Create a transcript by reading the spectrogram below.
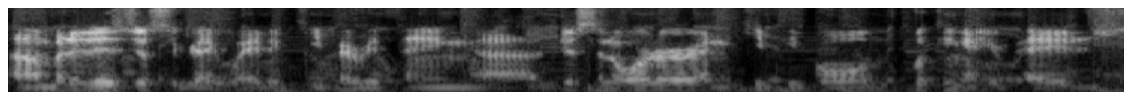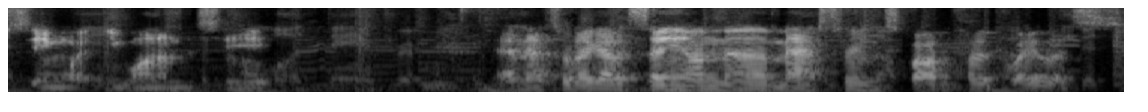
Um, but it is just a great way to keep everything uh, just in order and keep people looking at your page, seeing what you want them to see. And that's what I got to say on uh, mastering Spotify playlists.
